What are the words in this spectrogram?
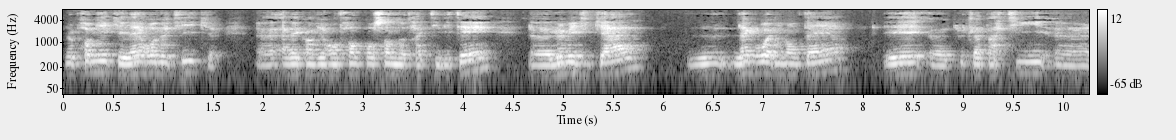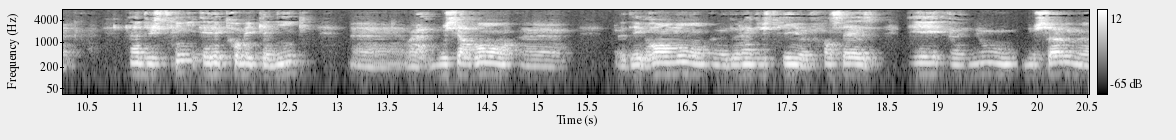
Le premier qui est l'aéronautique avec environ 30% de notre activité, le médical, l'agroalimentaire et toute la partie industrie électromécanique. Euh, voilà, nous servons euh, des grands noms euh, de l'industrie française et nous, nous sommes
